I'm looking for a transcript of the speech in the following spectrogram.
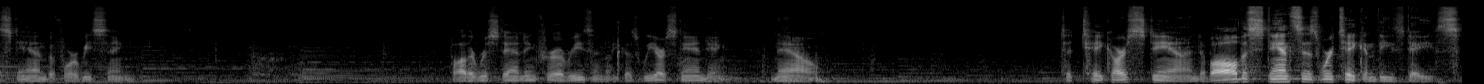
Stand before we sing? Father, we're standing for a reason because we are standing now to take our stand of all the stances we're taking these days,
